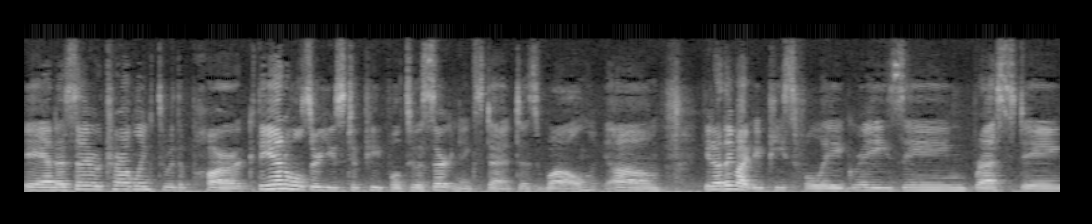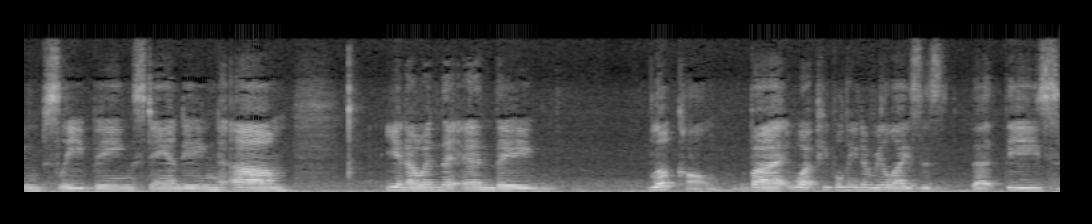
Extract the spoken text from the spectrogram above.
And as they're traveling through the park, the animals are used to people to a certain extent as well. Um, you know, they might be peacefully grazing, resting, sleeping, standing. Um, you know, and the, and they look calm, but what people need to realize is that these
